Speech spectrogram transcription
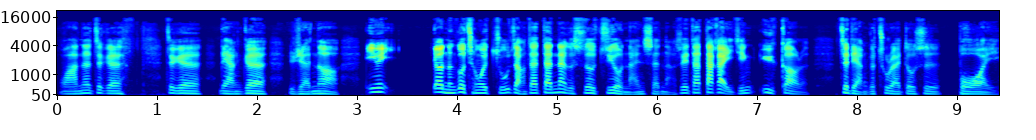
哇，那这个这个两个人啊，因为要能够成为组长，在但那个时候只有男生呐、啊，所以他大概已经预告了这两个出来都是 boy，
